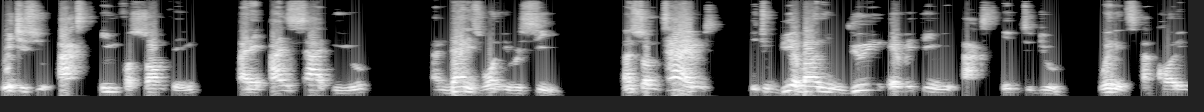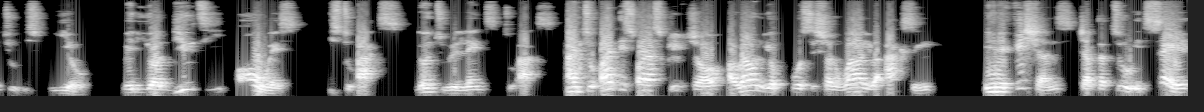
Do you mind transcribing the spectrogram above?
which is you asked him for something and he answered you and that is what you receive. And sometimes it will be about him doing everything you asked him to do when it's according to his will. But your duty always is to ask. Don't relent to ask. And to add this other scripture around your position while you are asking, in Ephesians chapter 2, it said,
